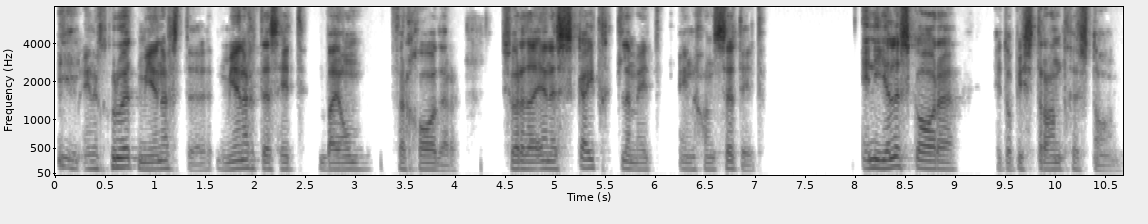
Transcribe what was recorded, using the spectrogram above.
En groot menigte menigtes het by hom vergader sodat hy in 'n skei geklim het en gaan sit het. En die hele skare het op die strand gestaan.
